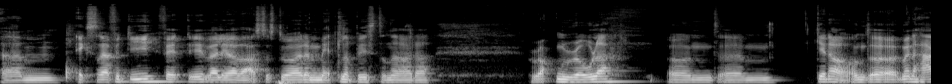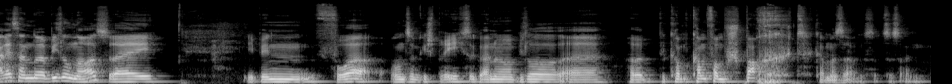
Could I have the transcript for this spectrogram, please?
Ähm, extra für die, Fette, weil ich ja weiß, dass du halt ein Metaler bist und ein Rock'n'Roller. Und ähm, Genau, und äh, meine Haare sind nur ein bisschen nass, weil ich bin vor unserem Gespräch sogar noch ein bisschen, äh, komm, komm vom Sport, kann man sagen, sozusagen.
